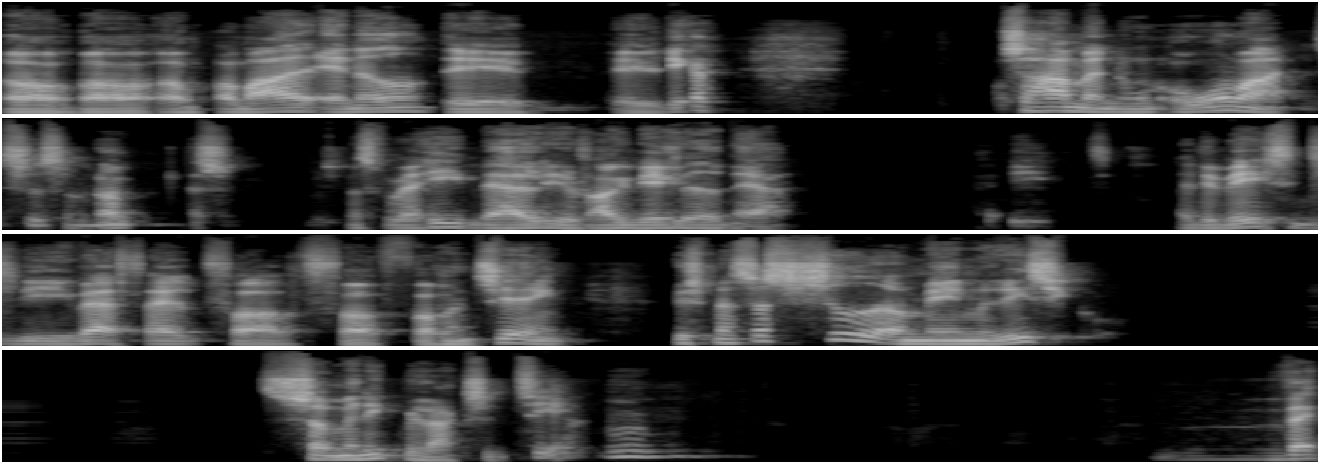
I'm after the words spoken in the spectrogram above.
og, og, og, og meget andet øh, øh, lækkert. Og så har man nogle overvejelser, som nok, altså, hvis man skal være helt ærlig, jo nok i virkeligheden er, er det væsentlige i hvert fald for, for, for håndtering. Hvis man så sidder med en risiko, som man ikke vil acceptere, Mm. hvad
